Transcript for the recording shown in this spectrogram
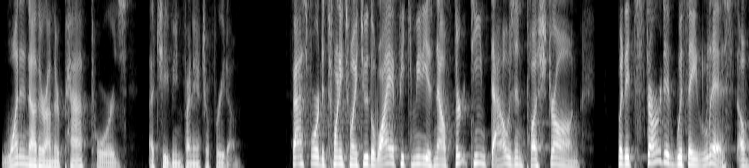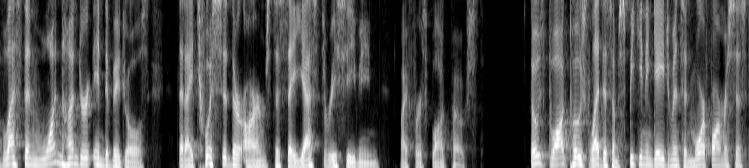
one another on their path towards achieving financial freedom. Fast forward to 2022, the YFP community is now 13,000 plus strong, but it started with a list of less than 100 individuals that I twisted their arms to say yes to receiving my first blog post. Those blog posts led to some speaking engagements and more pharmacists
